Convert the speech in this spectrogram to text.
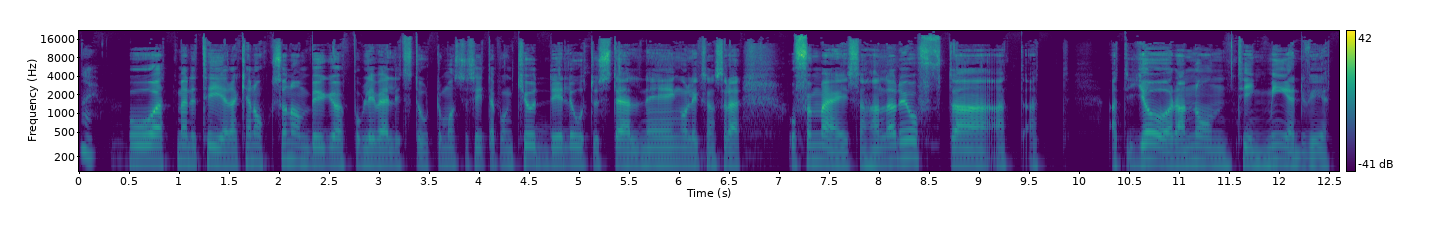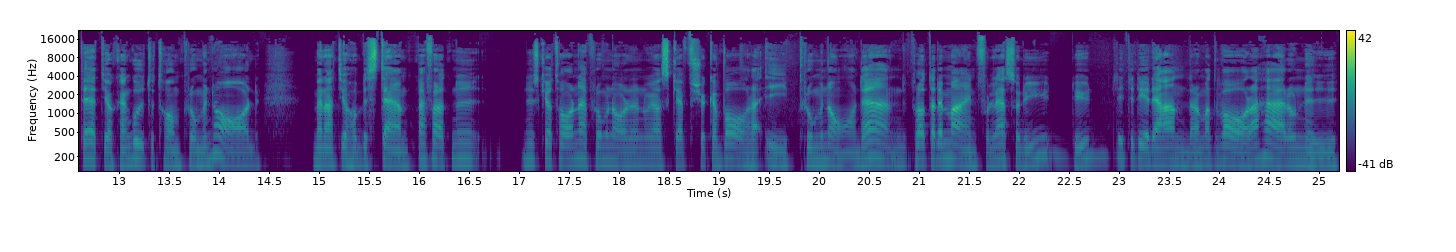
nej. Och att meditera kan också någon bygga upp och bli väldigt stort. Du måste sitta på en kudde i lotusställning och liksom sådär. Och för mig så handlar det ofta att, att att göra någonting medvetet. Jag kan gå ut och ta en promenad, men att jag har bestämt mig för att nu, nu ska jag ta den här promenaden och jag ska försöka vara i promenaden. Du pratade mindfulness och det är ju, det är ju lite det det handlar om, att vara här och nu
